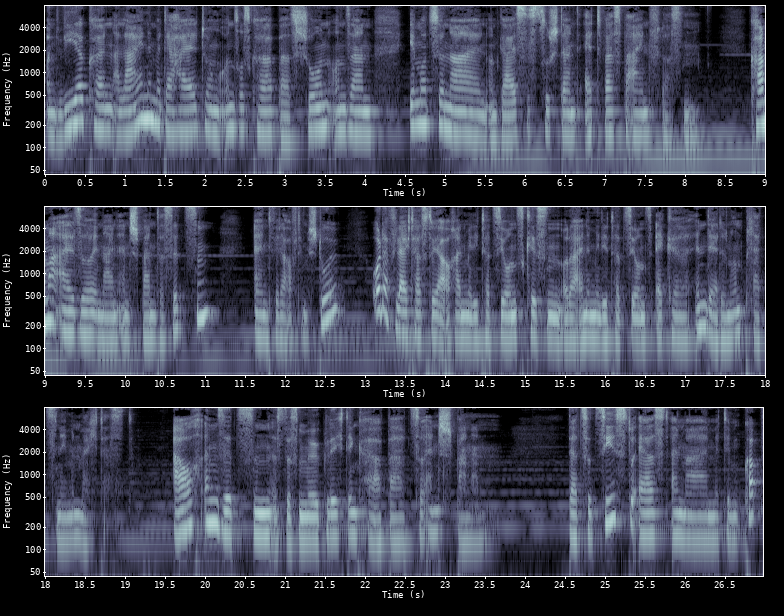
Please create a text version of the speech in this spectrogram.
Und wir können alleine mit der Haltung unseres Körpers schon unseren emotionalen und Geisteszustand etwas beeinflussen. Komme also in ein entspanntes Sitzen, entweder auf dem Stuhl oder vielleicht hast du ja auch ein Meditationskissen oder eine Meditationsecke, in der du nun Platz nehmen möchtest. Auch im Sitzen ist es möglich, den Körper zu entspannen. Dazu ziehst du erst einmal mit dem Kopf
